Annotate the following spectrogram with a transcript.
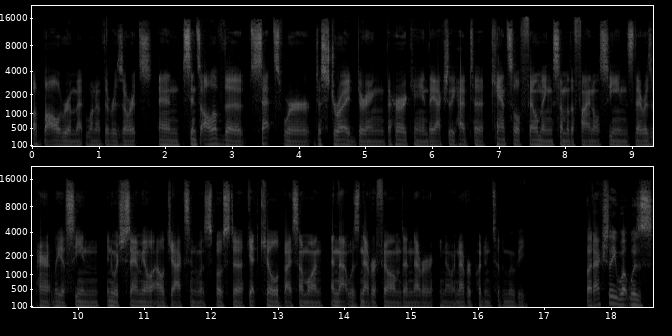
a ballroom at one of the resorts. And since all of the sets were destroyed during the hurricane, they actually had to cancel filming some of the final scenes. There was apparently a scene in which Samuel L. Jackson was supposed to get killed by someone and that was never filmed and never, you know, never put into the movie. But actually, what was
